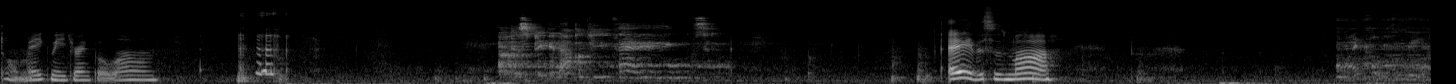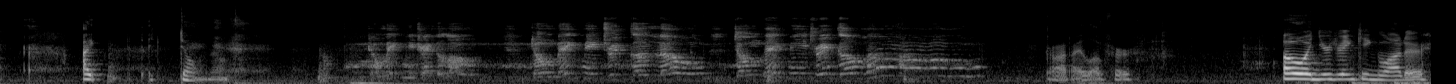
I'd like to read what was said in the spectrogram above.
Don't make me drink alone. Just up a few things. Hey, this is Ma. I, I don't know. Don't make me drink alone. Don't make me drink alone. Don't make me drink alone. God, I love her. Oh, and you're drinking water.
